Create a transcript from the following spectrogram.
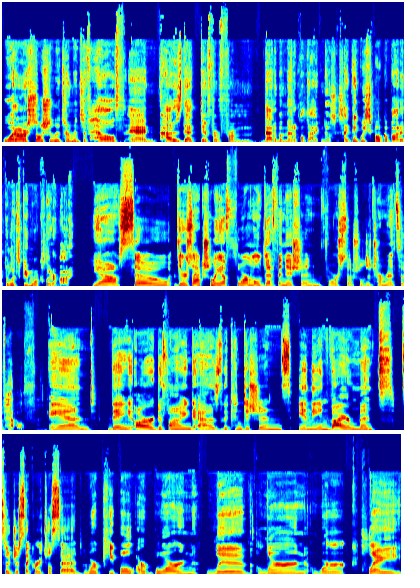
what are social determinants of health and how does that differ from that of a medical diagnosis? I think we spoke about it, but let's be more clear about it. Yeah, so there's actually a formal definition for social determinants of health, and they are defined as the conditions in the environments. So, just like Rachel said, where people are born, live, learn, work, play,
